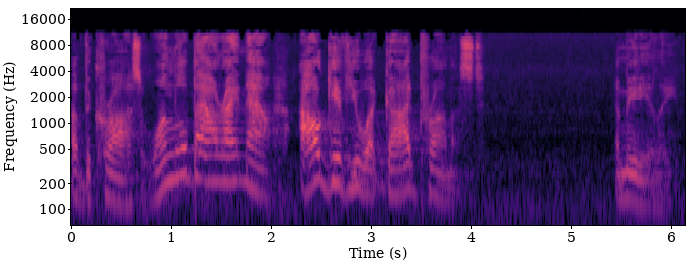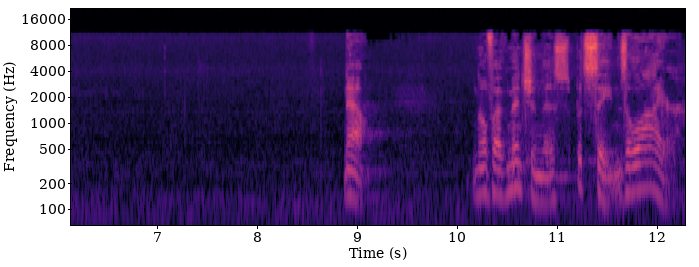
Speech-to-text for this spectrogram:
of the cross. One little bow right now. I'll give you what God promised immediately. Now, I know if I've mentioned this, but Satan's a liar.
